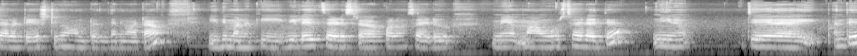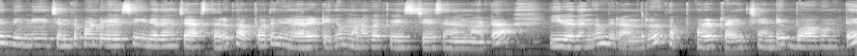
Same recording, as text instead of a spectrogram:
చాలా టేస్ట్గా ఉంటుంది అనమాట ఇది మనకి విలేజ్ సైడ్ శ్రీకాకుళం సైడు మే మా ఊరు సైడ్ అయితే నేను అంటే దీన్ని చింతపండు వేసి ఈ విధంగా చేస్తారు. కాకపోతే నేను వెరైటీగా మునగకు వేసి చేశాను అనమాట ఈ విధంగా మీరు అందరూ తప్పకుండా ట్రై చేయండి. బాగుంటే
